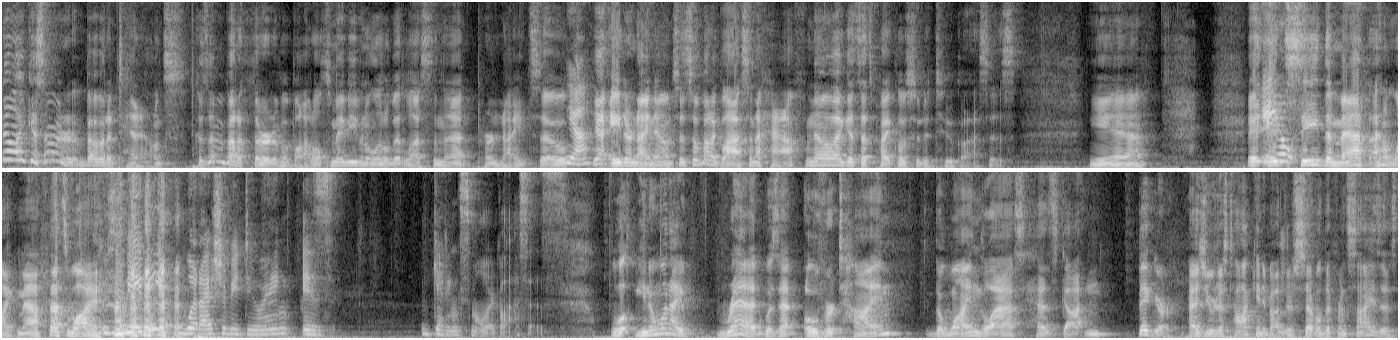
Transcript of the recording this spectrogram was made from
no, I guess I'm about a ten ounce because I'm about a third of a bottle, so maybe even a little bit less than that per night. So Yeah. yeah, eight or nine ounces, so about a glass and a half. No, I guess that's probably closer to two glasses. Yeah. It, it, see the math. I don't like math. That's why. Maybe what I should be doing is getting smaller glasses. well, you know what I read was that over time the wine glass has gotten bigger, as you were just talking about. There's several different sizes,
